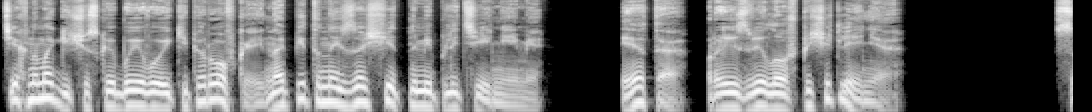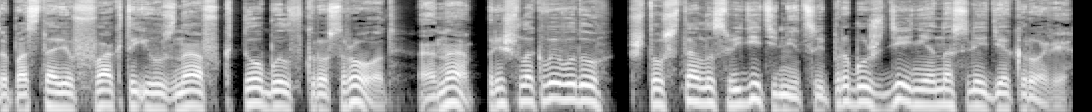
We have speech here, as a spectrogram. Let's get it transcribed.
техномагической боевой экипировкой, напитанной защитными плетениями. Это произвело впечатление. Сопоставив факты и узнав, кто был в Кроссроуд, она пришла к выводу, что стала свидетельницей пробуждения наследия крови.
